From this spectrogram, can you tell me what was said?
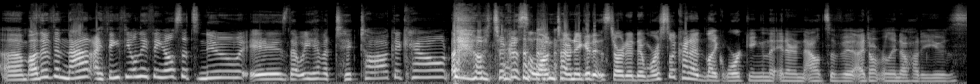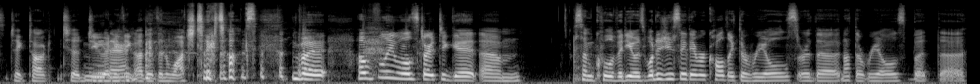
um, other than that, I think the only thing else that's new is that we have a TikTok account. it took us a long time to get it started, and we're still kind of like working the in and outs of it. I don't really know how to use TikTok to do neither. anything other than watch TikToks, but hopefully we'll start to get um, some cool videos. What did you say they were called? Like the reels or the not the reels, but the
